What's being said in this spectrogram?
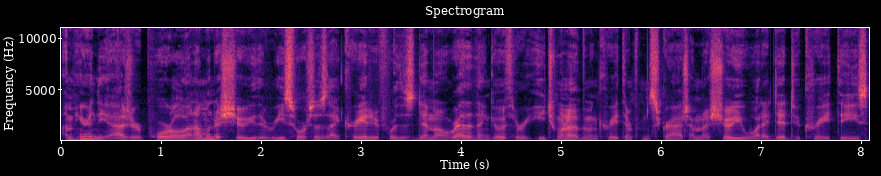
I'm here in the Azure portal and I'm going to show you the resources I created for this demo. Rather than go through each one of them and create them from scratch, I'm going to show you what I did to create these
